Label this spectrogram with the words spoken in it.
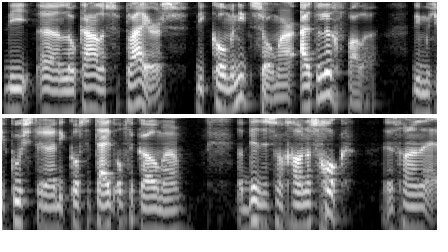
die uh, lokale suppliers, die komen niet zomaar uit de lucht vallen. Die moet je koesteren, die kosten tijd op te komen. Dat, dit is dan gewoon een schok. Dat is gewoon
